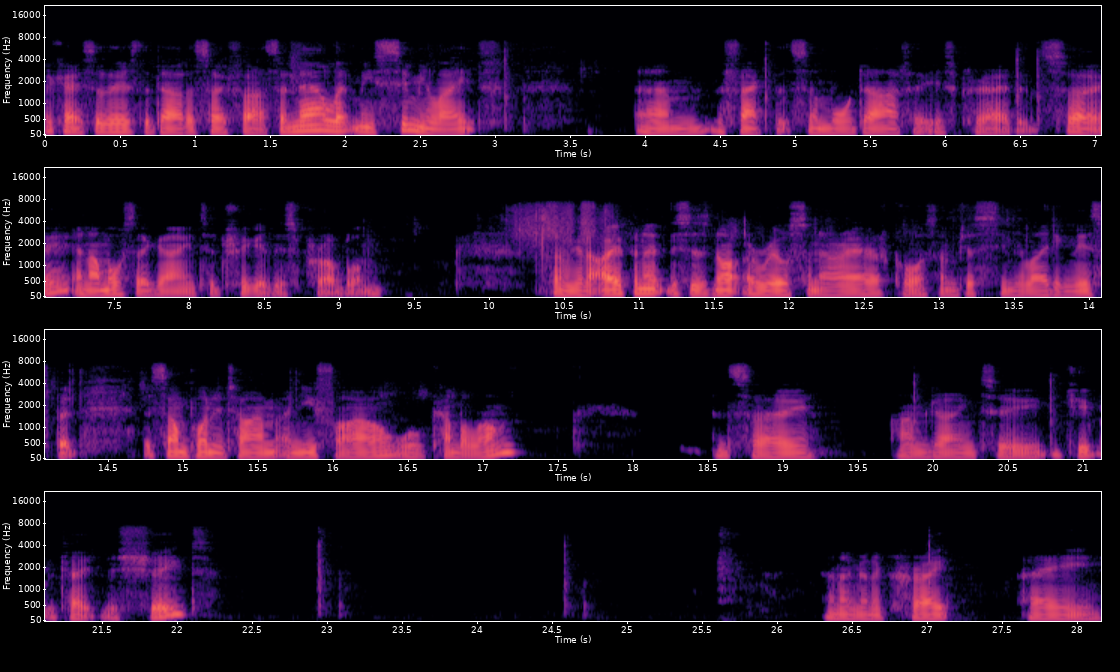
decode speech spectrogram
Okay, so there's the data so far. So now let me simulate um, the fact that some more data is created. So, and I'm also going to trigger this problem. So I'm going to open it. This is not a real scenario, of course. I'm just simulating this, but at some point in time, a new file will come along. And so I'm going to duplicate this sheet. And I'm going to create a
